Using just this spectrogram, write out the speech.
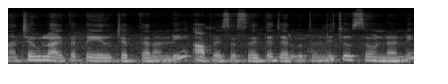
నా చెవులో అయితే పేరు చెప్తారండి. ఆ ప్రాసెస్ అయితే జరుగుతుంది. చూస్తూ ఉండండి.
